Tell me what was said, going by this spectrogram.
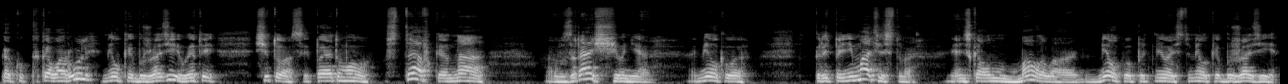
какова роль мелкой буржуазии в этой ситуации. Поэтому ставка на взращивание мелкого предпринимательства, я не сказал малого, а мелкого предпринимательства, мелкой буржуазии,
